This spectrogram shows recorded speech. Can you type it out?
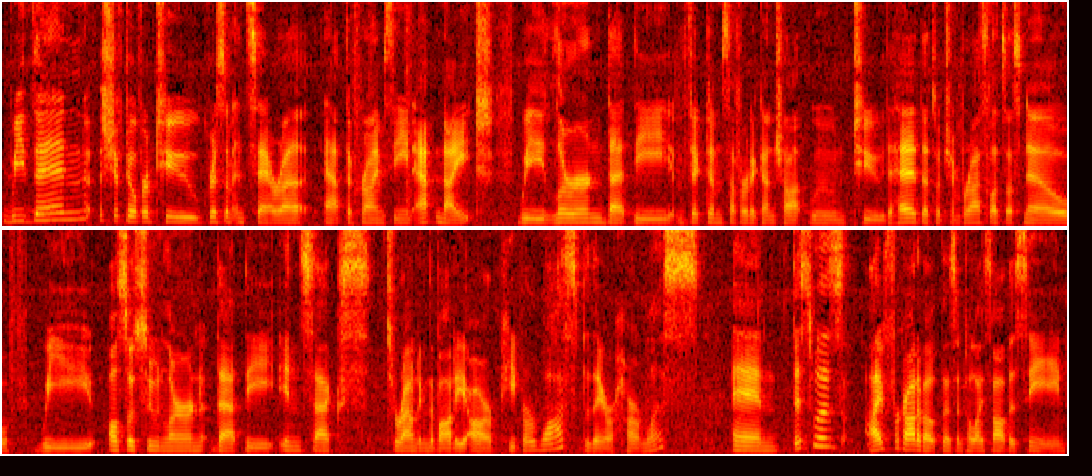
we then shift over to Grissom and Sara at the crime scene at night. We learn that the victim suffered a gunshot wound to the head. That's what Jim Brass lets us know. We also soon learn that the insects surrounding the body are paper wasps. They are harmless. And this was, I forgot about this until I saw the scene,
